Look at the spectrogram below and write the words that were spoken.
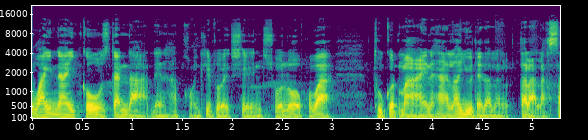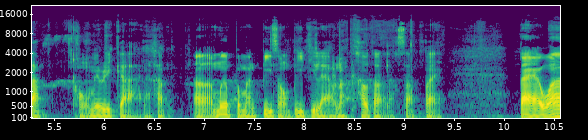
white knight gold standard เลยนะครับ ของคริปโตเอ็กชแนนทั่วโลก เพราะว่าถูกกฎหมายนะฮะ แล้วอยู่ในตลาดตลาดหลักทรัพย์ของอเมริกานะครับเมื่อประมาณปี 2 ปีที่แล้วนะเข้าตลาดหลักทรัพย์ไป แต่ว่า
